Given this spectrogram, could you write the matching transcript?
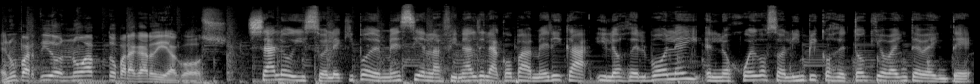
en un partido no apto para cardíacos. Ya lo hizo el equipo de Messi en la final de la Copa América y los del vóley en los Juegos Olímpicos de Tokio 2020.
